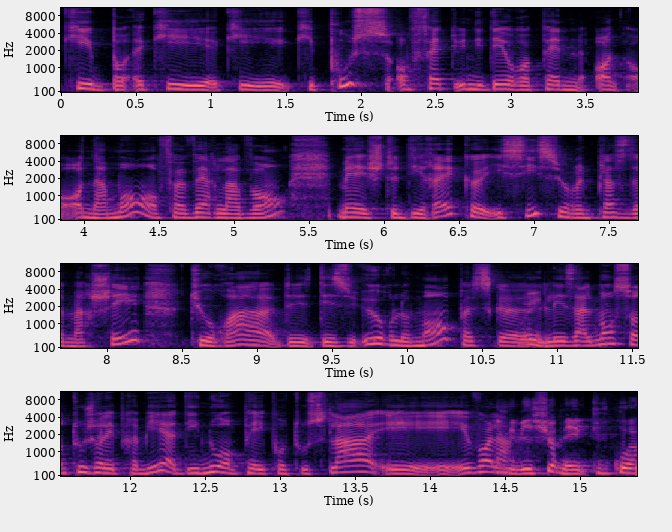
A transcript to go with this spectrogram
qui, qui, qui, qui, pousse en fait une idée européenne en, en amont, enfin vers l'avant. Mais je te dirais qu'ici, sur une place de marché, tu auras des, des hurlements parce que oui. les Allemands sont toujours les premiers à dire nous on paye pour tout cela et, et voilà. Oui, mais bien sûr, mais pourquoi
